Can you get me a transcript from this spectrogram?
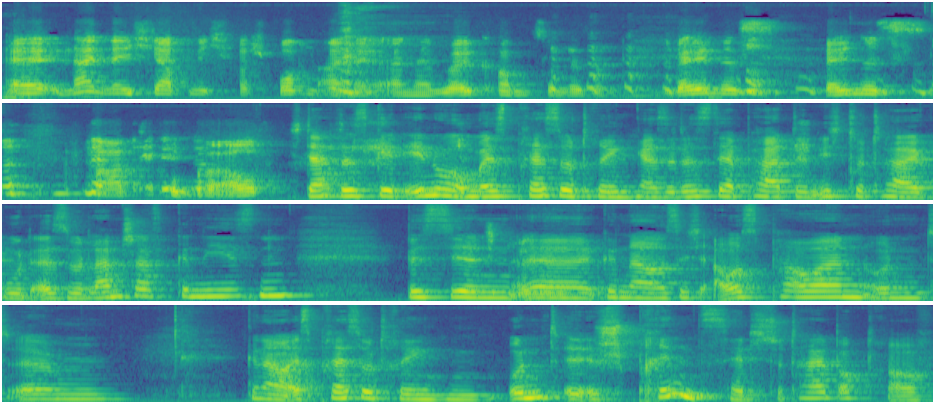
äh, nein, ich habe nicht versprochen, eine, eine Welcome, sondern so eine Wellness, wellness gruppe auf. Ich dachte, es geht eh nur um Espresso trinken. Also das ist der Part, den ich total gut. Also Landschaft genießen, bisschen äh, genau sich auspowern und ähm, genau Espresso trinken und äh, Sprints hätte ich total Bock drauf.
